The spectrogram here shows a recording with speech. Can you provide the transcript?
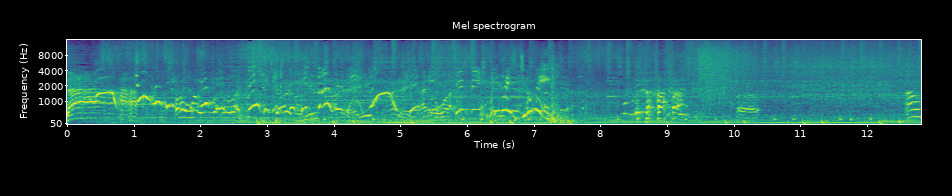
Ah! Oh, what? What? What? what? You started it. You started it. You started it. I don't know what. What are you guys doing? um,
